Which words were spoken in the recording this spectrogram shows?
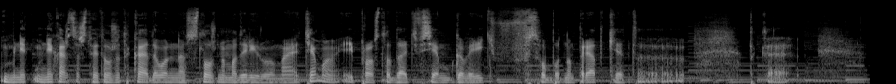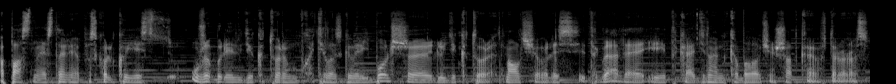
мне, мне кажется, что это уже такая довольно сложно модерируемая тема, и просто дать всем говорить в свободном порядке это такая опасная история, поскольку есть уже были люди, которым хотелось говорить больше, люди, которые отмалчивались и так далее, и такая динамика была очень шаткая второй раз.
